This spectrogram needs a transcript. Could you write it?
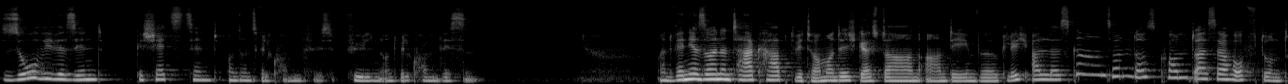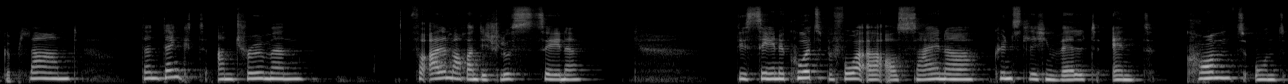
so wie wir sind, geschätzt sind und uns willkommen fühlen und willkommen wissen. Und wenn ihr so einen Tag habt wie Tom und ich gestern, an dem wirklich alles ganz anders kommt als erhofft und geplant, dann denkt an Truman, vor allem auch an die Schlussszene. Die Szene kurz bevor er aus seiner künstlichen Welt entkommt und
